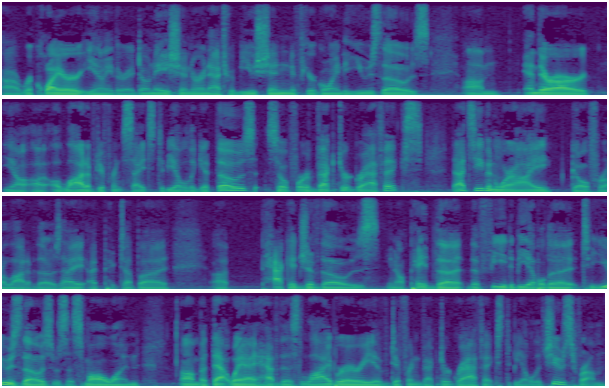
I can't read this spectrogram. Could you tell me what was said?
uh, require you know either a donation or an attribution if you're going to use those. Um, and there are you know a, a lot of different sites to be able to get those. So for vector graphics, that's even where I go for a lot of those. I, I picked up a, a package of those. You know, paid the the fee to be able to to use those. It was a small one, um, but that way I have this library of different vector graphics to be able to choose from.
